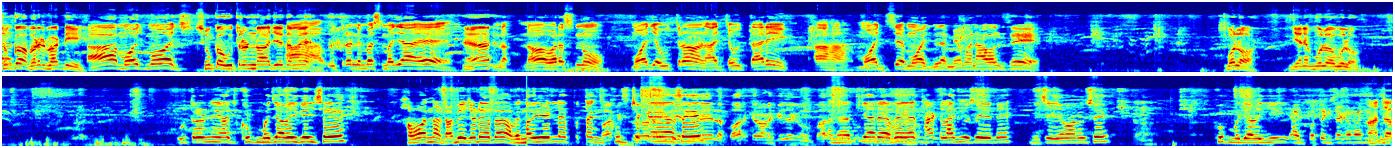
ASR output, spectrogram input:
શું કહો ભરત ભાટી? હા મોજ મોજ. શું કહો ઉત્તરાયણનો આજે તમે? હા, ઉત્તરાયણની બસ મજા હે. ન- નવા વર્ષનું. મોજે ઉત્તરાયણ આજ ચૌદ તારીખ. હા હા મોજ છે મોજ. બધા મહેમાન આવેલ છે. બોલો. જેને બોલો બોલો. ઉત્તરાયણની આજ ખૂબ મજા આવી ગઈ છે. હવાના ઢાબે ચડ્યા હતા. હવે નવી એટલે પતંગ ખૂબ ચકાયા છે. અને અત્યારે હવે થાક લાગ્યું છે એટલે નીચે જવાનું છે. ખૂબ મજા આવી ગઈ આજ પતંગ હા ચગાવવાની તો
